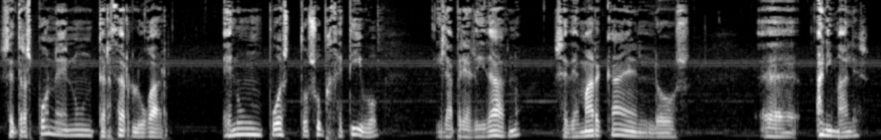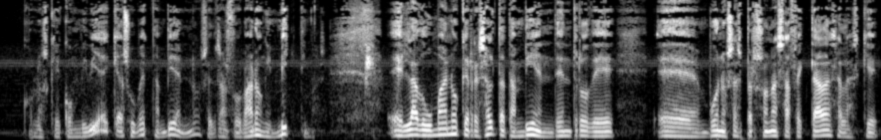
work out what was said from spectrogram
se transpone en un tercer lugar, en un puesto subjetivo y la prioridad, ¿no? Se demarca en los eh, animales, con los que convivía y que a su vez también ¿no? se transformaron en víctimas. El lado humano que resalta también dentro de eh, bueno, esas personas afectadas a las que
